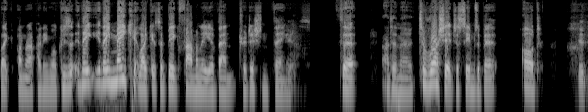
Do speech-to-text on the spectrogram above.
like unwrap anymore," because they they make it like it's a big family event tradition thing Yes. that I don't know. To rush it just seems a bit odd. It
